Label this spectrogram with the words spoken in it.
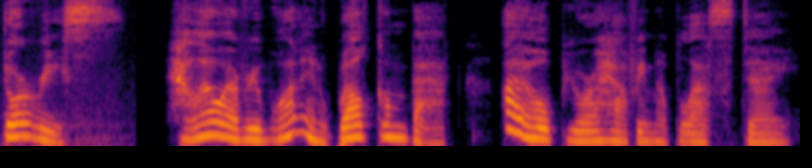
Doris. Hello, everyone, and welcome back. I hope you are having a blessed day.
